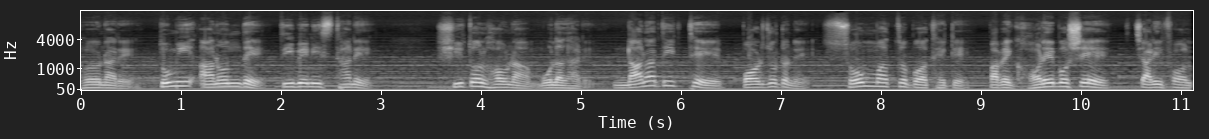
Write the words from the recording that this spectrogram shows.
হও না রে। তুমি আনন্দে ত্রিবেণী স্থানে শীতল হও না মূলাধারে। নানা তীর্থে পর্যটনে সোমমাত্র পথ হেঁটে পাবে ঘরে বসে চারিফল,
